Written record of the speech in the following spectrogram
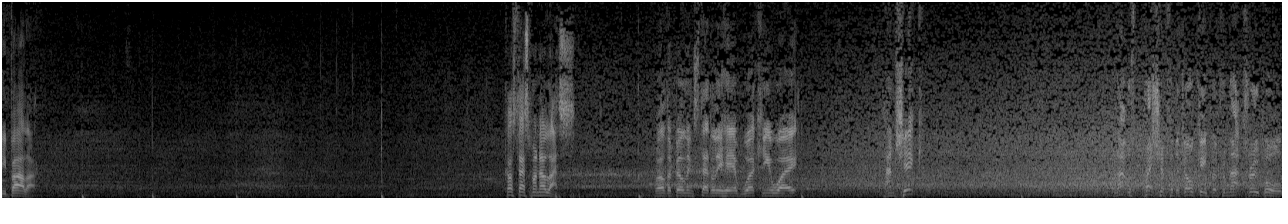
Dybala. Costas Manolas. Well, they're building steadily here, working away. Hamsik. Well, that was pressure for the goalkeeper from that through ball.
